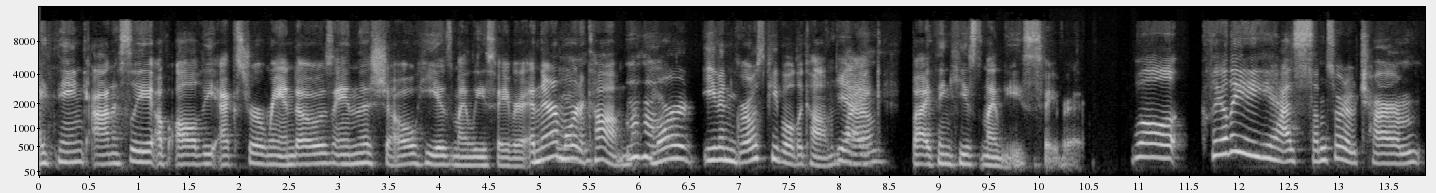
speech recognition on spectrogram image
I think honestly, of all the extra randos in this show, he is my least favorite. And there are more to Yeah. come, Mhm. more even gross people to come. Yeah. like, but I think he's my least favorite. well, clearly he has some sort of charm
